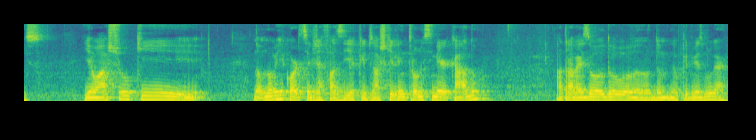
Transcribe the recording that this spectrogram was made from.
isso. E eu acho que. Não, não me recordo se ele já fazia clipes, eu acho que ele entrou nesse mercado através do, do, do, do clipe Mesmo Lugar.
